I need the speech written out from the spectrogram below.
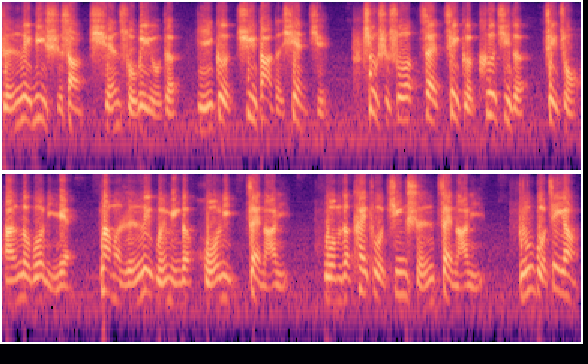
人类历史上前所未有的一个巨大的陷阱，就是说，在这个科技的这种安乐窝里面，那么人类文明的活力在哪里？我们的开拓精神在哪里？如果这样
